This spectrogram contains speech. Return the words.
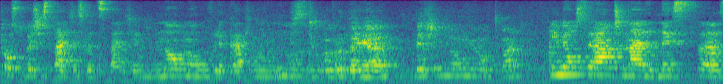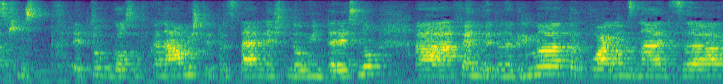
просто беше статия след статия. Много, много увлекателно. Много ти благодаря. Беше много мило това. И много се радвам, че Надя днес а, всъщност е тук гост в канала ми. Ще ви представим нещо много интересно. А, феновете на грима, предполагам, знаят за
